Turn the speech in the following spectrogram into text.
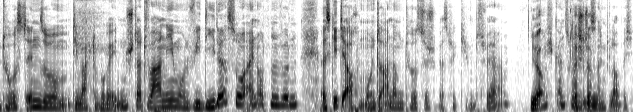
TouristInnen so die Magdeburger Innenstadt wahrnehmen und wie die das so einordnen würden. Es geht ja auch um unter anderem touristische Perspektiven. Das wäre ja, nicht ganz so interessant, glaube ich.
